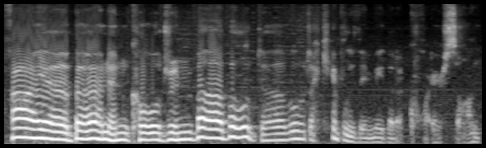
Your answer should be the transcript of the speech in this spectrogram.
Fire burn, and cauldron bubble double. I can't believe they made that a choir song.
